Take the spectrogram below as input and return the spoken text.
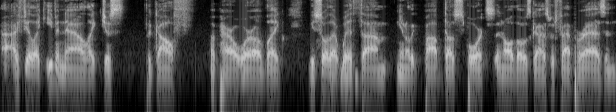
I I feel like even now, like just the golf apparel world, like we saw that with, um, you know, like Bob does sports and all those guys with Fat Perez, and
